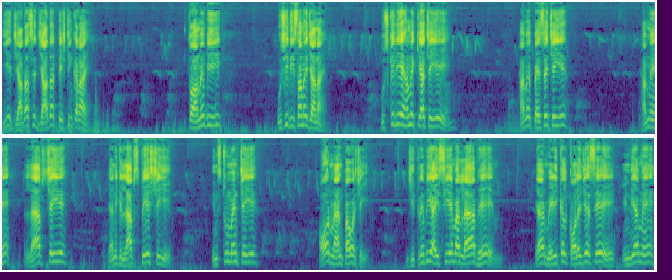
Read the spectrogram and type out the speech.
ये ज़्यादा से ज़्यादा टेस्टिंग करा है। तो हमें भी उसी दिशा में जाना है। उसके लिए हमें क्या चाहिए? हमें पैसे चाहिए। हमें लैब्स चाहिए, यानी कि लैब स्पेस चाहिए, इंस्ट्रूमेंट चाहिए और मैन पावर चाहिए। जितने भी आईसीएमआर लैब है या मेडिकल कॉलेजेस है, इंडिया में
